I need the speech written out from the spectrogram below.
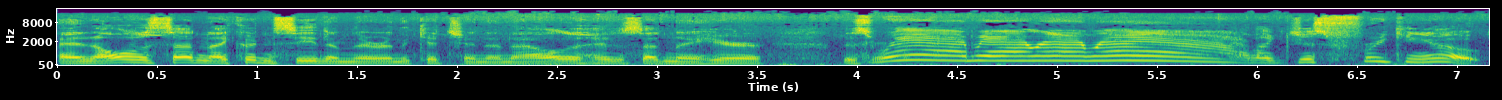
And all of a sudden, I couldn't see them. They were in the kitchen. And all of a sudden, I hear this rah, rah, rah, rah, like just freaking out.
